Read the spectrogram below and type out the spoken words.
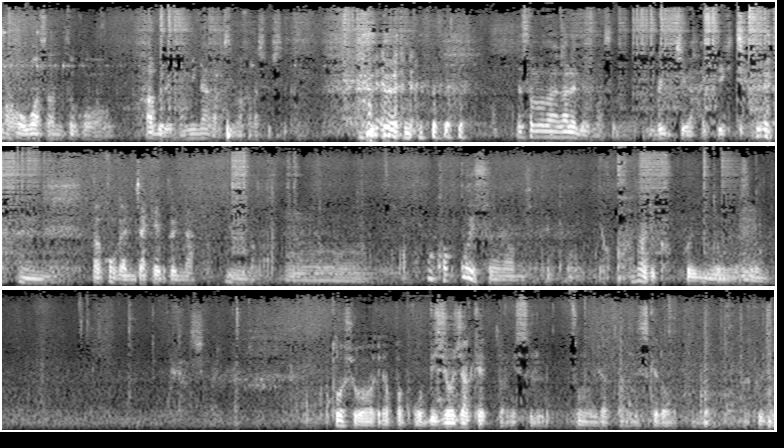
まあ大場さんとこうハブで飲みながらその話をしてた。でその流れで、まあ、そのグリッチが入ってきて、まあ今回のジャケットになったっていうのが、かっこいいっすよねあのジャケット。いやかなりかっこいいと思いますね、当初はやっぱこう美女ジャケットにするつもりだったんですけど確立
